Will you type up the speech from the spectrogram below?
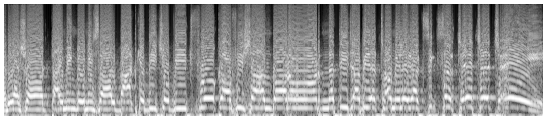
बढ़िया शॉट टाइमिंग बेमिसाल बैट के बीचों बीच फ्लो काफ़ी शानदार और नतीजा भी अच्छा मिलेगा। सिक्सर छह छह छह।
